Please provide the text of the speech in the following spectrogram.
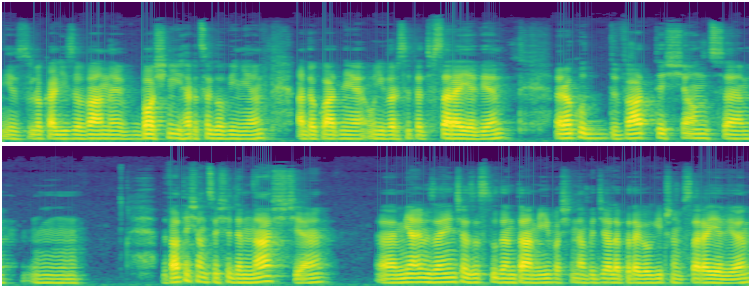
jest zlokalizowany w Bośni i Hercegowinie, a dokładnie Uniwersytet w Sarajewie. Roku 2000, 2017 mm, e, miałem zajęcia ze studentami właśnie na Wydziale Pedagogicznym w Sarajewie,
